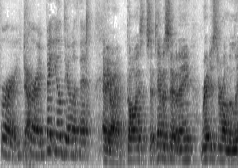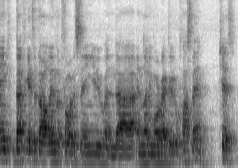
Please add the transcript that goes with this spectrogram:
True, yeah. true. But you'll deal with it. Anyway, guys, September 17, register on the link. Don't forget to dial in. Look forward to seeing you and, uh, and learning more about Google Plus then. Cheers.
